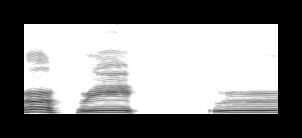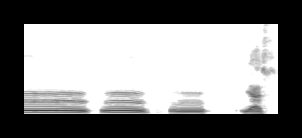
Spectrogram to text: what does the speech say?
Oh! Wee. Ooh. Ooh. Ooh. Yes.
